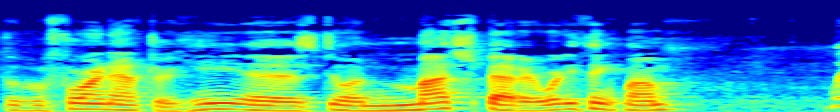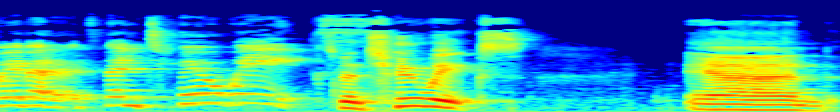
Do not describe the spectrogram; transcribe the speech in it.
the before and after. He is doing much better. What do you think, Mom? Way better. It's been two weeks. It's been two weeks, and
